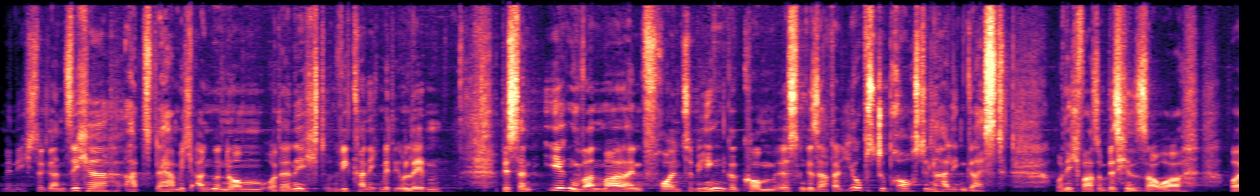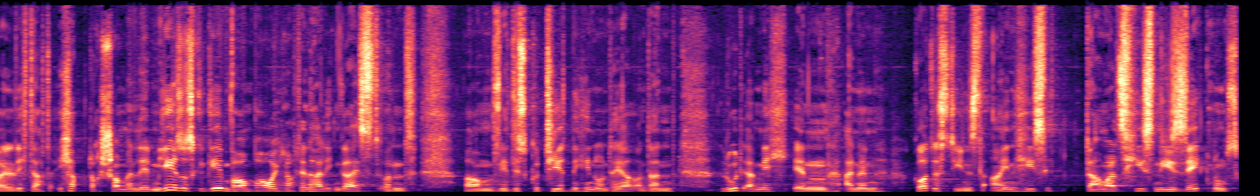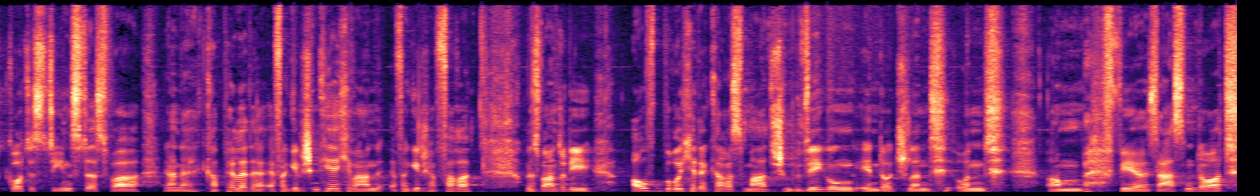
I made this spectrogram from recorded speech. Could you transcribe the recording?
war mir nicht so ganz sicher, hat der Herr mich angenommen oder nicht und wie kann ich mit ihm leben, bis dann irgendwann mal ein Freund zu mir hingekommen ist und gesagt hat, Jobs, du brauchst den Heiligen Geist. Und ich war so ein bisschen sauer, weil ich dachte, ich habe doch schon mein Leben Jesus gegeben, warum brauche ich noch den Heiligen Geist? Und ähm, wir diskutierten hin und her und dann lud er mich in einen Gottesdienst ein, hieß Damals hießen die Segnungsgottesdienste. Das war in einer Kapelle der evangelischen Kirche, war ein evangelischer Pfarrer. Und das waren so die Aufbrüche der charismatischen Bewegung in Deutschland. Und ähm, wir saßen dort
